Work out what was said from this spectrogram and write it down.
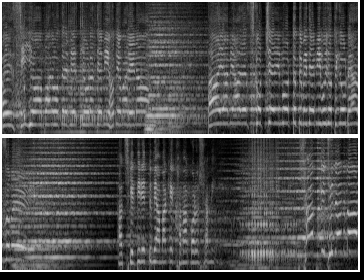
ওই সিজোয়া পর্বতের বেদে ওরা দেবী হতে পারে না। তাই আমি আদেশ করছি এই মুহূর্তে তুমি দেবী পুজো থেকে উঠে আসবে। আজকের দিনে তুমি আমাকে ক্ষমা করো স্বামী। সব কিছু জানবার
